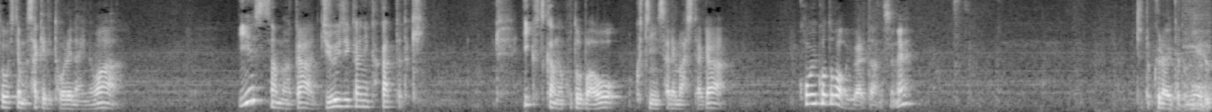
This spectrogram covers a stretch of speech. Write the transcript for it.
どうしても避けて通れないのはイエス様が十字架にかかった時いくつかの言葉を口にされましたがこういう言葉を言われたんですよね。ちょっと暗いけど見える？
